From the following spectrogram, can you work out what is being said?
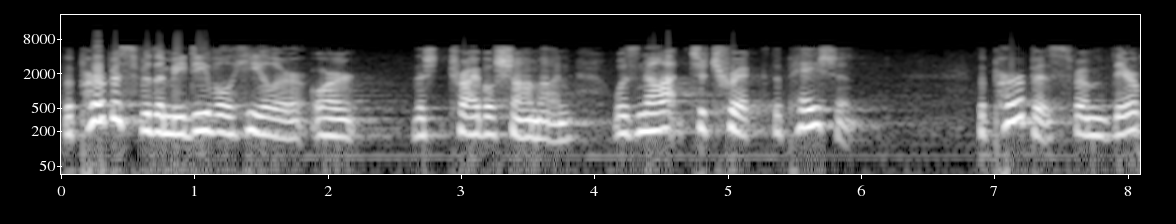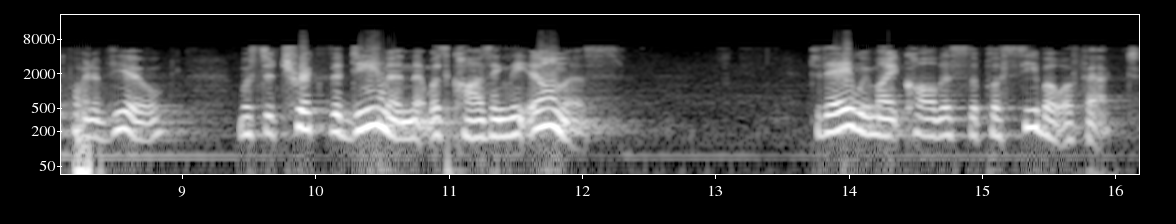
The purpose for the medieval healer or the tribal shaman was not to trick the patient. The purpose, from their point of view, was to trick the demon that was causing the illness. Today we might call this the placebo effect,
